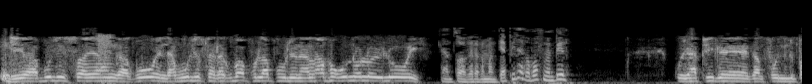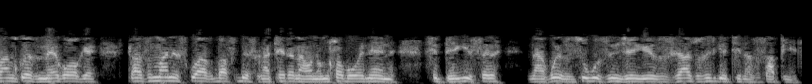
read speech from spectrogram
ndiyabulisa yanga kuwe ndabulisa nakubaphulaphuli nalapho kunoloyiloyi. Yantsoka tata mam kuyaphileka kabofu kuyaphileka mfundini phantsi kwezimeko ke xa simane sikwazi uba sibe singathetha nawo nomhlobo wenene sibhekise nakwezi ntsuku zinjengezi siyatsho sithi ke thina sisaphila.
